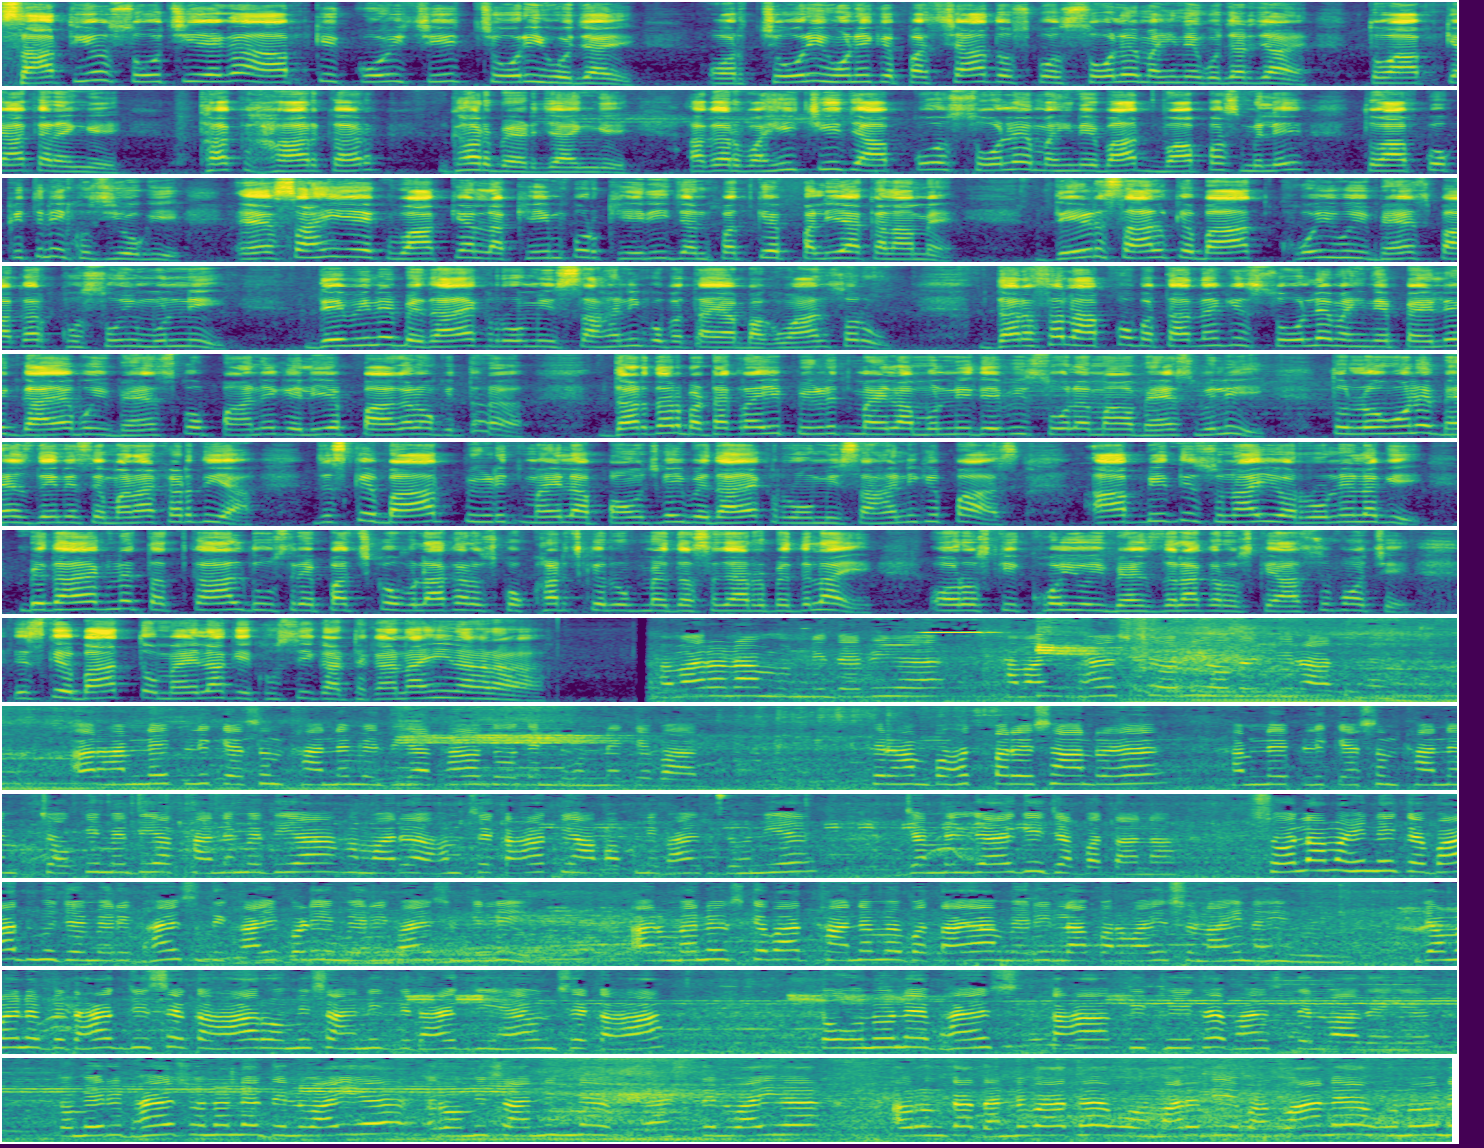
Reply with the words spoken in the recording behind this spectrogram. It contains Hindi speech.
साथियों, सोचिएगा आपकी कोई चीज़ चोरी हो जाए और चोरी होने के पश्चात उसको 16 महीने गुजर जाए तो आप क्या करेंगे? थक हार कर घर बैठ जाएँगे। अगर वही चीज़ आपको 16 महीने बाद वापस मिले तो आपको कितनी खुशी होगी। ऐसा ही एक वाक्य लखीमपुर खीरी जनपद के पलिया कला में। डेढ़ साल के बाद खोई हुई भैंस पाकर खुश हुई मुन्नी। देवी ने विधायक रोमी साहनी को बताया भगवान स्वरूप। दरअसल आपको बता दें कि 16 महीने पहले गायब हुई भैंस को पाने के लिए पागलों की तरह दर दर भटक रही पीड़ित महिला मुन्नी देवी 16 माह भैंस मिली तो लोगों ने भैंस देने से मना कर दिया, जिसके बाद पीड़ित महिला पहुँच गई विधायक रोमी साहनी के पास। आप बीती सुनाई और रोने लगी। विधायक ने तत्काल दूसरे पक्ष को बुलाकर उसको खर्च के रूप में दस हज़ार रुपये दिलाए और उसकी खोई हुई भैंस दिलाकर उसके आँसू पहुँचे। इसके बाद तो महिला की खुशी का ठिकाना ही ना रहा। हमारा नाम मुन्नी देवी है। हमारी भैंस चोरी हो गई थी रात में और हमने एप्लीकेशन थाने में दिया था दो दिन ढूँढने के बाद। फिर हम बहुत परेशान रहे। हमने एप्लीकेशन थाने चौकी में दिया, थाने में दिया। हमारे हमसे कहा कि आप अपनी भैंस ढूंढिए, जब मिल जाएगी जब बताना। सोलह महीने के बाद मुझे मेरी भैंस दिखाई पड़ी, मेरी भैंस मिली और मैंने उसके बाद थाने में बताया, मेरी लापरवाही सुनाई नहीं हुई। जब मैंने विधायक जी से कहा, रोमी साहनी विधायक जी हैं, उनसे कहा तो उन्होंने भैंस कहा कि ठीक है, भैंस दिलवा देंगे। तो मेरी भैंस उन्होंने दिलवाई है, रोमी सानी ने भैंस दिलवाई है, और उनका धन्यवाद है, वो हमारे लिए भगवान है, उन्होंने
